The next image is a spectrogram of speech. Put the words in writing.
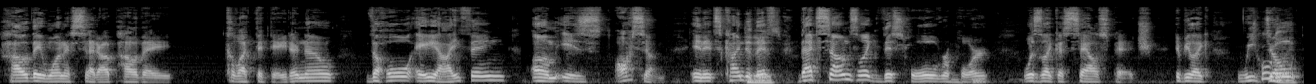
how they want to set up how they collect the data now. The whole AI thing, um, is awesome. And it's kind of It this, is. that sounds like this whole report was like a sales pitch to be like, we Totally. don't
